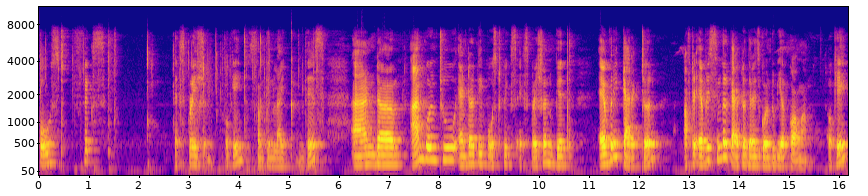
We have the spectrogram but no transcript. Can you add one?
postfix expression okay something like this. And uh, I'm going to enter the postfix expression with every character after every single character there is going to be a comma okay?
